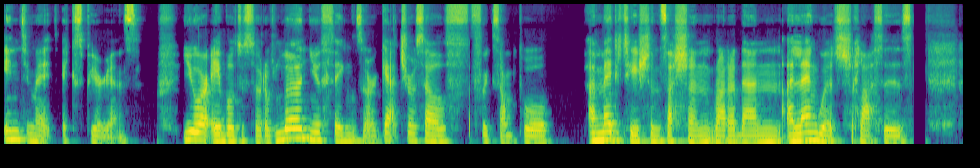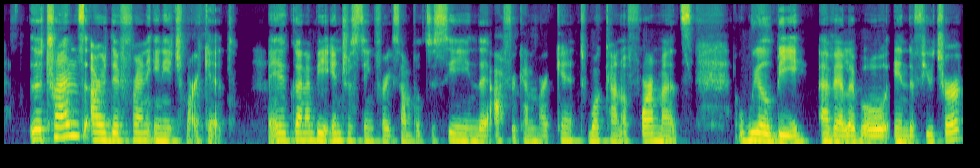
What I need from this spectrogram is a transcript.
intimate experience you are able to sort of learn new things or get yourself, for example, a meditation session rather than a language classes. The trends are different in each market. It's going to be interesting, for example, to see in the African market what kind of formats will be available in the future.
